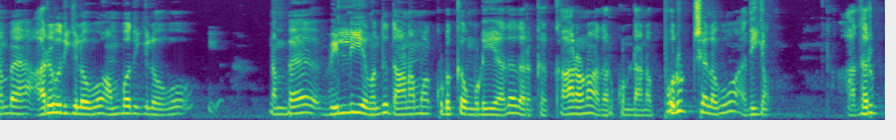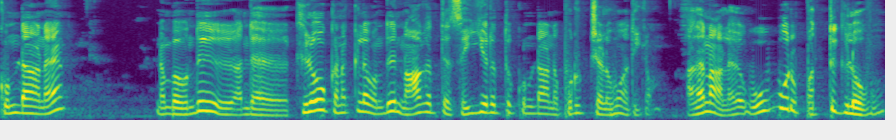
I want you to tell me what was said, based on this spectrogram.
நம்ம அறுபது கிலோவோ ஐம்பது கிலோவோ நம்ம வெள்ளியை வந்து தானமாக கொடுக்க முடியாது. அதற்கு காரணம் அதற்குண்டான பொருட்செலவும் அதிகம். அதற்குண்டான நம்ம வந்து அந்த கிலோ கணக்கில் வந்து நாகத்தை செய்யறதுக்குண்டான பொருட்செலவும் அதிகம். அதனால் ஒவ்வொரு பத்து கிலோவும்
